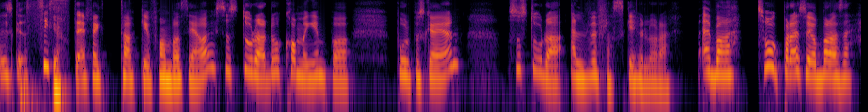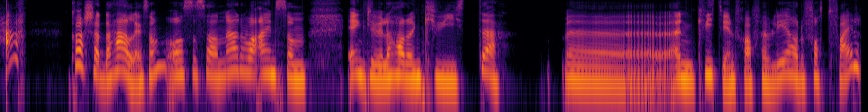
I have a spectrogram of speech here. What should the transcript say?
Husker, sist jeg fikk tak i Frambrasier òg, så sto det Da kom jeg inn på Polet på Skøyen, og så sto det elleve flasker i hylla der. Jeg bare så på de som jobba der og sa 'hæ?' Hva skjedde her, liksom? Og så sa han ja, det var en som egentlig ville ha den hvite En hvitvin fra Fevli, hadde fått feil.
